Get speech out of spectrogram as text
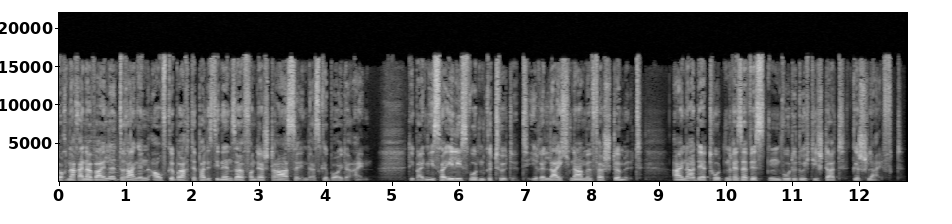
Doch nach einer Weile drangen aufgebrachte Palästinenser von der Straße in das Gebäude ein. Die beiden Israelis wurden getötet, ihre Leichname verstümmelt. Einer der toten Reservisten wurde durch die Stadt geschleift.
